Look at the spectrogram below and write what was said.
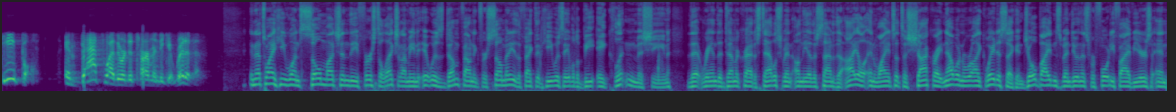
people, and that's why they were determined to get rid of him. And that's why he won so much in the first election. I mean, it was dumbfounding for so many the fact that he was able to beat a Clinton machine that ran the Democrat establishment on the other side of the aisle, and why it's such a shock right now when we're like, wait a second, Joe Biden's been doing this for 45 years and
